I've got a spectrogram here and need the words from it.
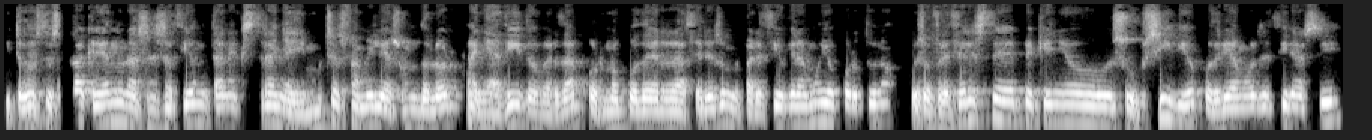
y todo esto estaba creando una sensación tan extraña y en muchas familias un dolor añadido, ¿verdad? Por no poder hacer eso, me pareció que era muy oportuno pues ofrecer este pequeño subsidio, podríamos decir así,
